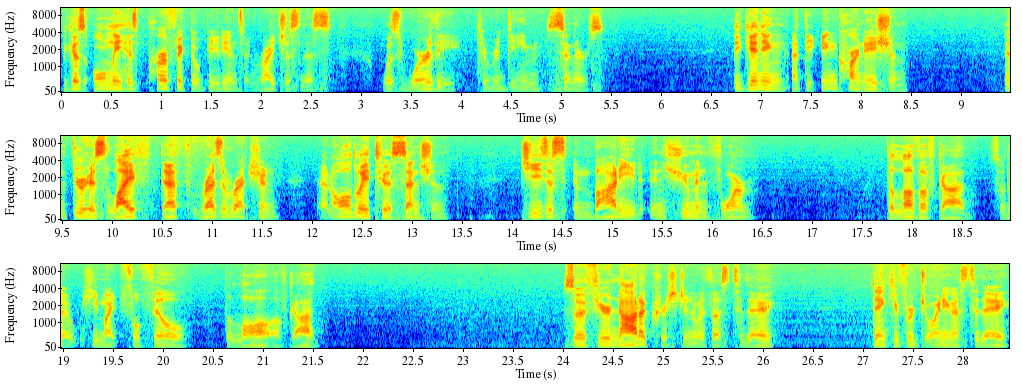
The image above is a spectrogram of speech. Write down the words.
because only his perfect obedience and righteousness was worthy to redeem sinners. Beginning at the incarnation and through his life, death, resurrection, and all the way to ascension, Jesus embodied in human form the love of God so that he might fulfill the law of God. So if you're not a Christian with us today, thank you for joining us today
